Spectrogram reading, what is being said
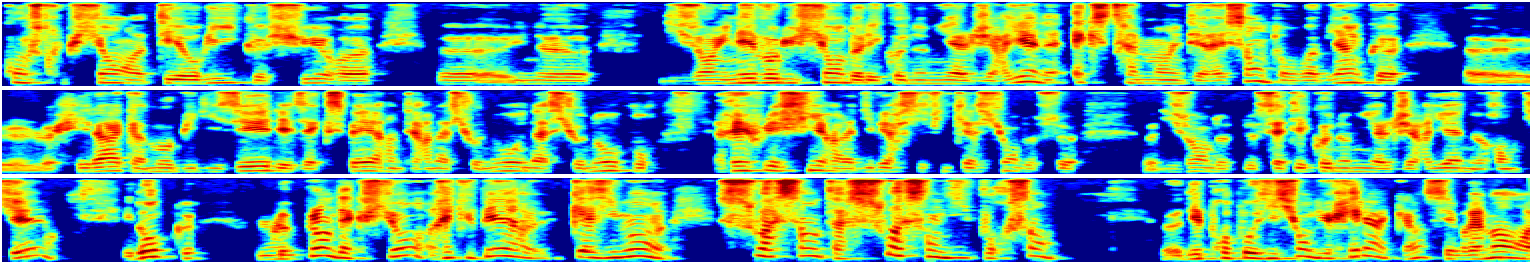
constructions théoriques sur une disons, une évolution de l'économie algérienne extrêmement intéressante. On voit bien que euh, le Hirak a mobilisé des experts internationaux, nationaux, pour réfléchir à la diversification de, ce, euh, disons, de, cette économie algérienne rentière. Et donc, le plan d'action récupère quasiment 60 à 70% euh, des propositions du Hirak. Hein. C'est vraiment,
